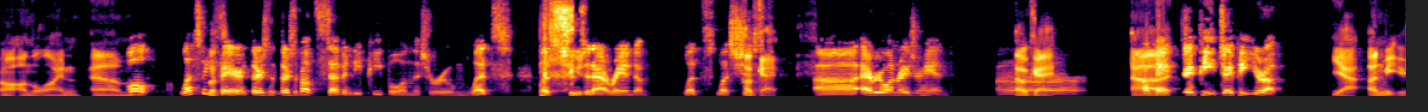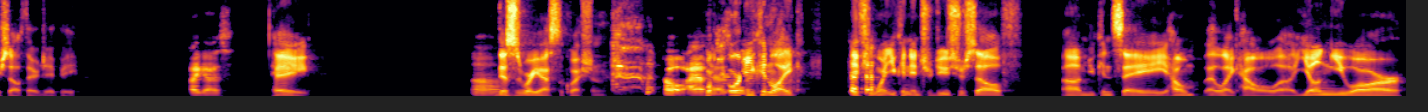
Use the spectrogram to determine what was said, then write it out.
uh, on the line. Um, Well, let's be Let's- fair. There's there's about seventy people in this room. Let's let's choose it at random. Let's let's just okay. Uh, everyone, raise your hand. Uh, Okay. Uh, okay, JP, JP, you're up. Yeah, unmute yourself there, JP. Hi guys. Hey, Um, this is where you ask the question. Oh, I have. or, had- or you can like if you want you can introduce yourself um, you can say how like how uh, young you are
